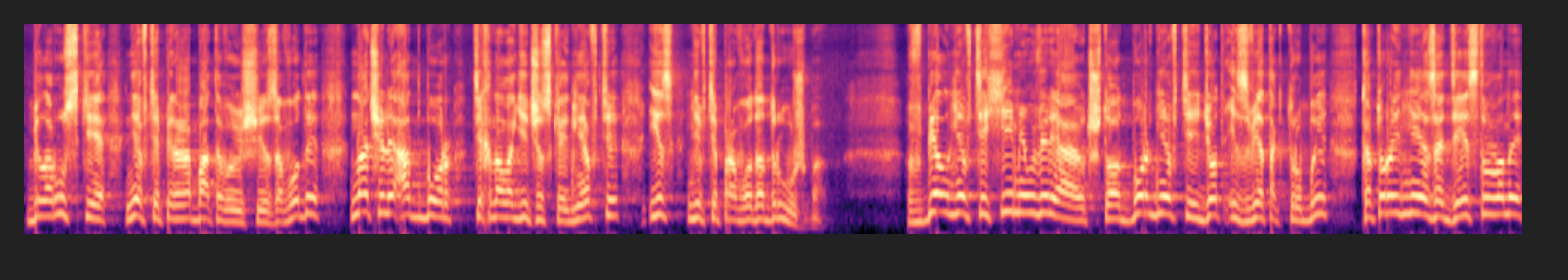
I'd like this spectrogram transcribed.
белорусские нефтеперерабатывающие заводы начали отбор технологической нефти из нефтепровода «Дружба». В Белнефтехимии уверяют, что отбор нефти идет из веток трубы, которые не задействованы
